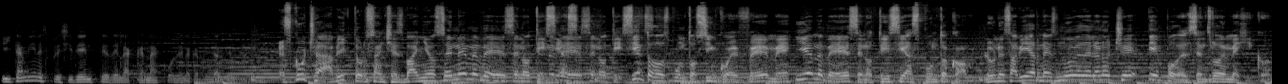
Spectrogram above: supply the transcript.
y también es presidente de la Canaco de la capital del país. Escucha a Víctor Sánchez Baños en MBS Noticias, MBS Noticias 102.5 FM y MBSNoticias.com. Lunes a viernes, 9 de la noche, tiempo del centro de México.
